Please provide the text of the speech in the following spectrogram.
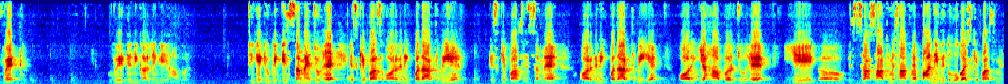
वेट वेट निकालेंगे यहाँ पर। ठीक है? क्योंकि इस समय जो है इसके पास ऑर्गेनिक पदार्थ भी है इसके पास इस समय ऑर्गेनिक पदार्थ भी है और यहाँ पर जो है ये सा, साथ में साथ में पानी भी तो होगा इसके पास में।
